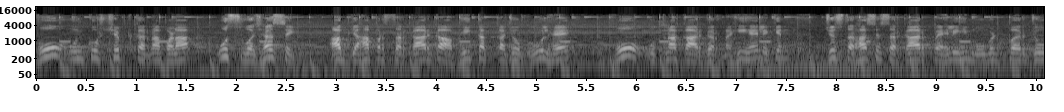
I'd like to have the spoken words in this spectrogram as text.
वो उनको शिफ्ट करना पड़ा। उस वजह से अब यहाँ पर सरकार का अभी तक का जो रूल है, वो उतना कारगर नहीं है, लेकिन जिस तरह से सरकार पहले ही मोमेंट पर जो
